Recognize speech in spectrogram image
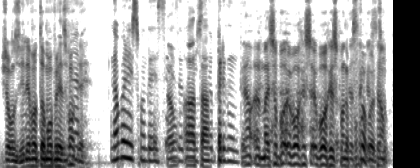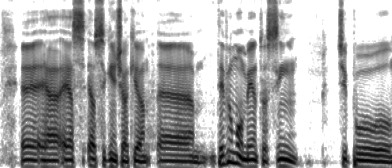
Joãozinho levantou a mão para responder. Não para responder essa, exatamente ah, tá. essa pergunta. Não, mas eu vou, eu vou, eu vou responder essa favor, questão. É, é, é, é, o seguinte, aqui, ó, é, teve um momento assim, tipo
